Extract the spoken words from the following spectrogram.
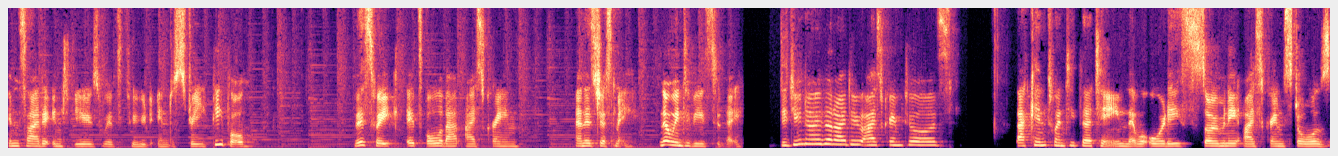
insider interviews with food industry people. This week, it's all about ice cream, and it's just me. No interviews today. Did you know that I do ice cream tours? Back in 2013, there were already so many ice cream stores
